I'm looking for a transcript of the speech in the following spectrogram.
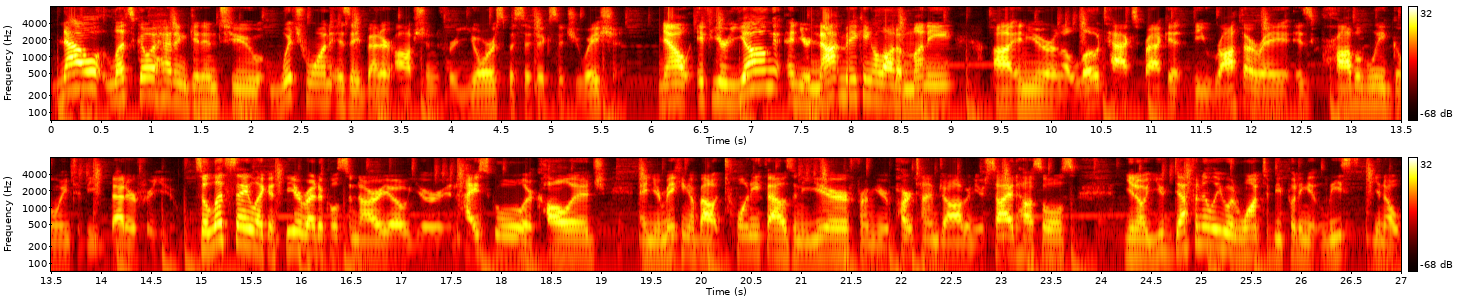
now let's go ahead and get into which one is a better option for your specific situation. Now, if you're young and you're not making a lot of money, uh, and you're in a low tax bracket, the Roth IRA is probably going to be better for you. So let's say like a theoretical scenario, you're in high school or college and you're making about 20,000 a year from your part-time job and your side hustles you know, you definitely would want to be putting at least, you know,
